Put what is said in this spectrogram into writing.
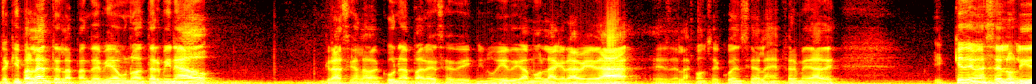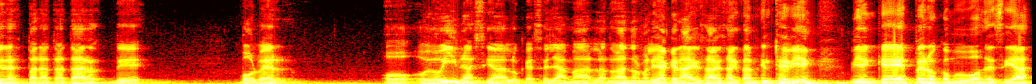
de aquí para adelante? La pandemia aún no ha terminado. Gracias a la vacuna parece disminuir, digamos, la gravedad eh, de las consecuencias de las enfermedades. ¿Qué deben hacer los líderes para tratar de volver o, ir hacia lo que se llama la nueva normalidad, que nadie sabe exactamente bien, bien qué es, pero como vos decías,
